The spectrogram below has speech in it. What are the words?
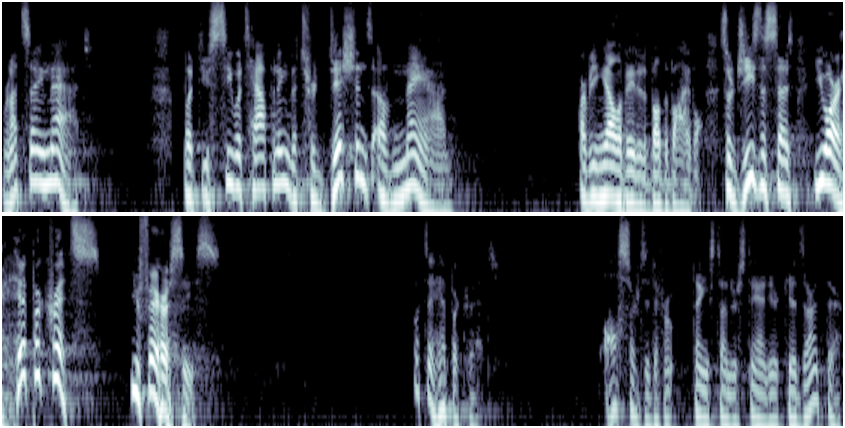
We're not saying that. But do you see what's happening? The traditions of man are being elevated above the Bible. So Jesus says, You are hypocrites, you Pharisees. What's a hypocrite? All sorts of different things to understand here, kids, aren't there?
